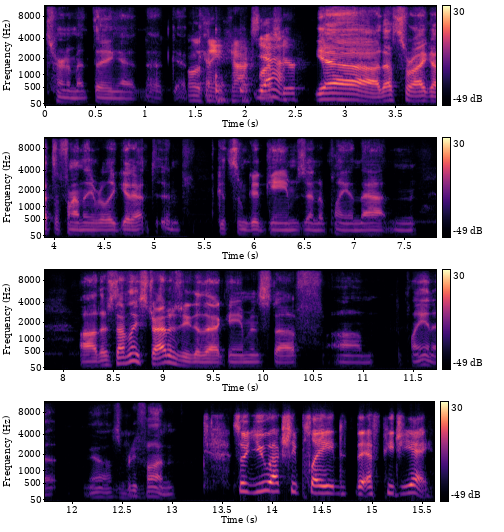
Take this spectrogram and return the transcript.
tournament thing at, at, at Oh, the thing at CAX Yeah. last year. Yeah, that's where I got to finally really get at and get some good games into playing that. And uh, there's definitely strategy to that game and stuff. Um, to playing it, yeah, it's pretty fun. So you actually played the FPGA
